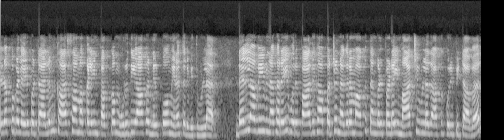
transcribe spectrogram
இழப்புகள் ஏற்பட்டாலும் காசா மக்களின் பக்கம் உறுதியாக நிற்போம் என தெரிவித்துள்ளார். டெல் அவீவ் நகரை ஒரு பாதுகாப்பற்ற நகரமாக தங்கள் படை மாற்றியுள்ளதாக குறிப்பிட்ட அவர்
